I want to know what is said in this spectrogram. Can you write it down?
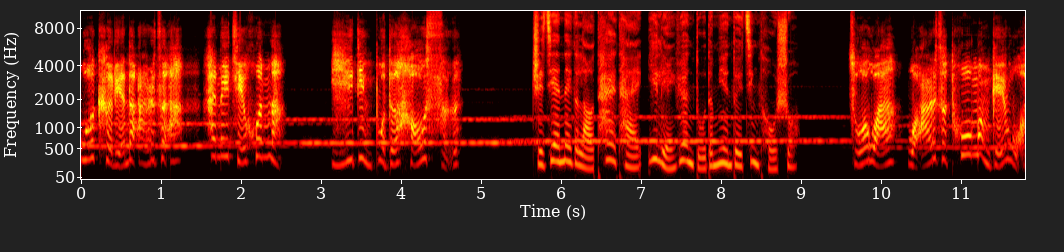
我可怜的儿子啊，还没结婚呢，一定不得好死。”只见那个老太太一脸怨毒地面对镜头说。昨晚我儿子托梦给我，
